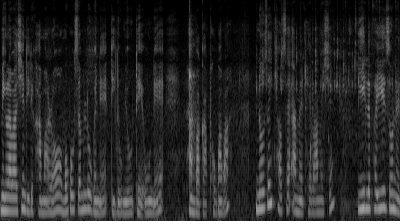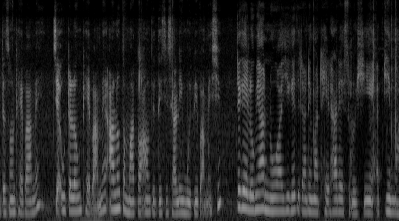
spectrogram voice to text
မင်္ဂလာပါရှင်ဒီတစ်ခါမှာတော့မုတ်ဖုတ်စက်မလို့ပဲနဲ့ဒီလိုမျိုးဒဲဦးနဲ့ဟမ်ဘာဂါဖုံပါပါမီနိုစိတ် 60 ml ထည့်ပါမယ်ရှင်ဒီလက်ဖက်ရည်စွန်းနဲ့တစ်စွန်းထည့်ပါမယ်ကြက်ဥတစ်လုံးထည့်ပါမယ်အားလုံးသမားတော့အောင်တည်တည်ချာချာလေးမွေပေးပါမယ်ရှင်တကယ်လို့များနိုဝါရေခဲတံထဲမှာထည့်ထားတယ်ဆိုလို့ရှိရင်အပြင်မှာ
